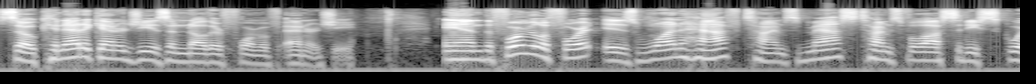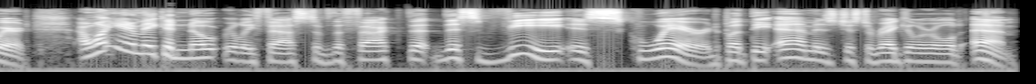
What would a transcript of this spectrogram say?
So kinetic energy is another form of energy. And the formula for it is 1 half times mass times velocity squared. I want you to make a note really fast of the fact that this v is squared, but the m is just a regular old m.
